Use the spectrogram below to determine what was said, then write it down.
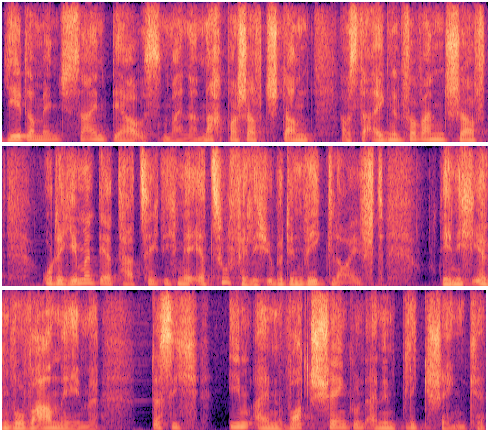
jeder Mensch sein, der aus meiner Nachbarschaft stammt, aus der eigenen Verwandtschaft oder jemand, der tatsächlich mir eher zufällig über den Weg läuft, den ich irgendwo wahrnehme, dass ich ihm ein Wort schenke und einen Blick schenke.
